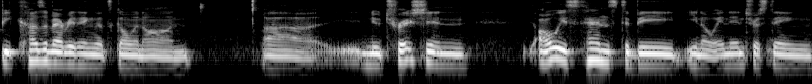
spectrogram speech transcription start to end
because of everything that's going on, uh, nutrition always tends to be, you know, an interesting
